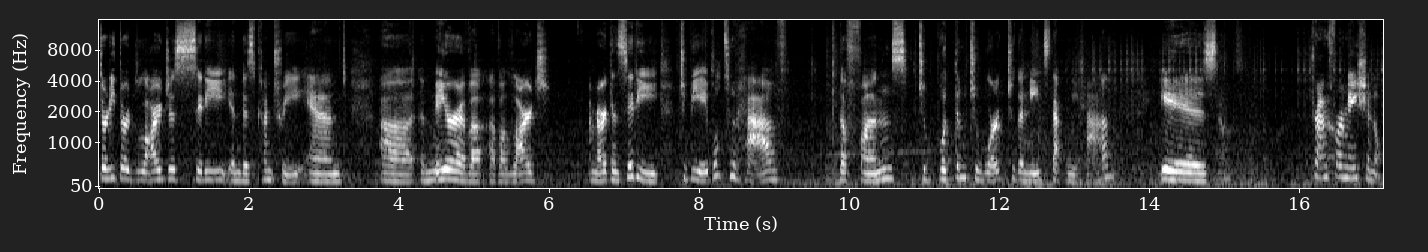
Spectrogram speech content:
33rd largest city in this country and uh, a mayor of a, of a large American city, to be able to have the funds to put them to work to the needs that we have is transformational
